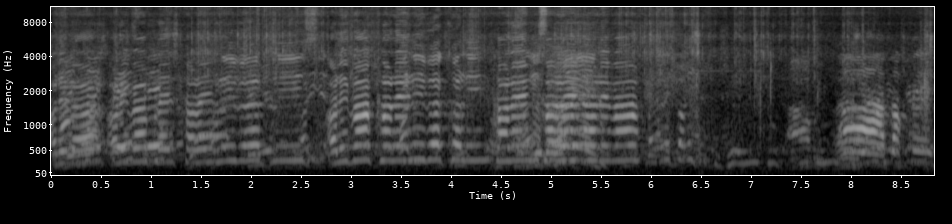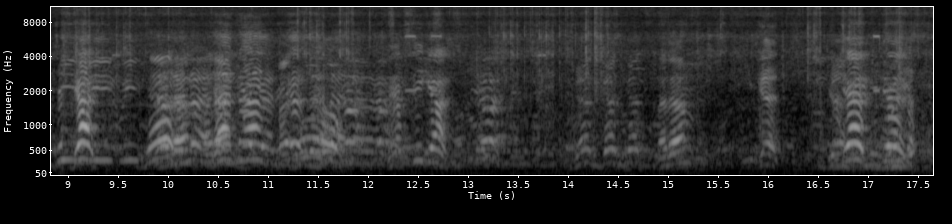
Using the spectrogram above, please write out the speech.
Oliver, Oliver, please, Colin. Oliver, please. Oliver, Colin. Oliver, Colin. Colin, Colin, Oliver. Ah, parfait. Gad. Gad, Gad, Gad. Merci, Gad. Madame. Gad, Gad.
